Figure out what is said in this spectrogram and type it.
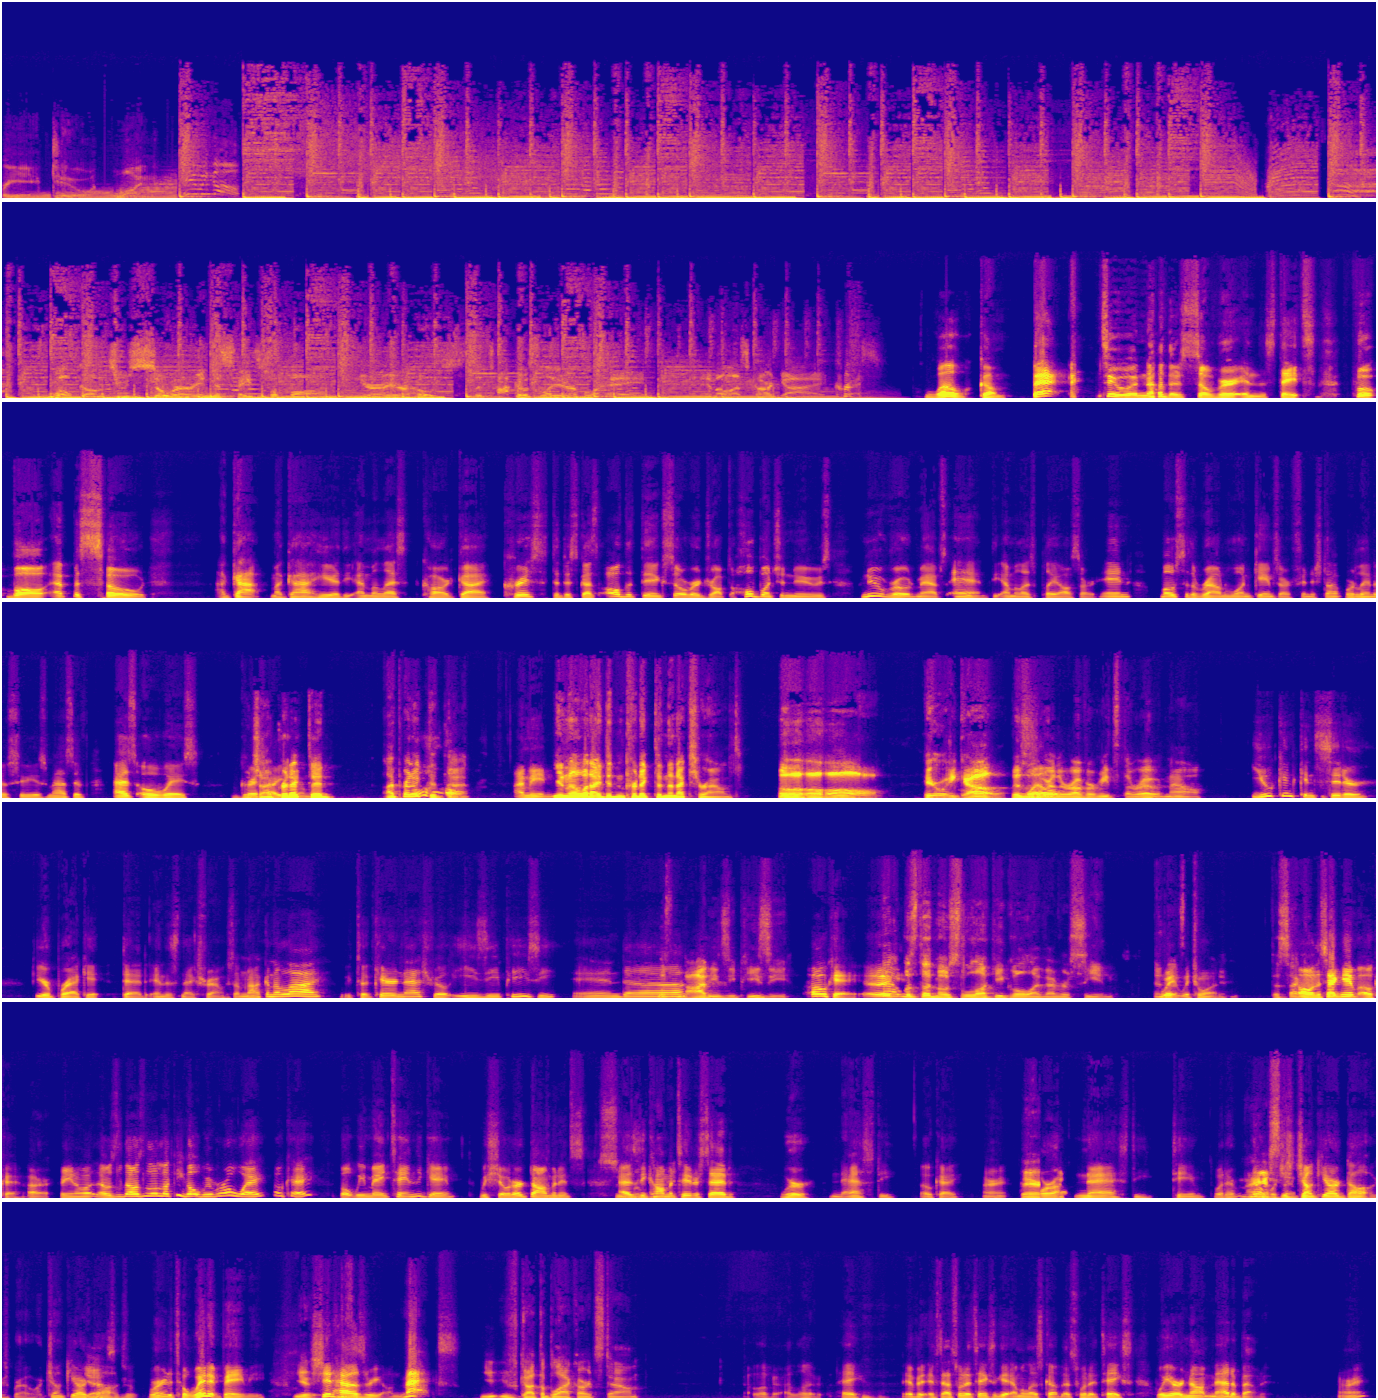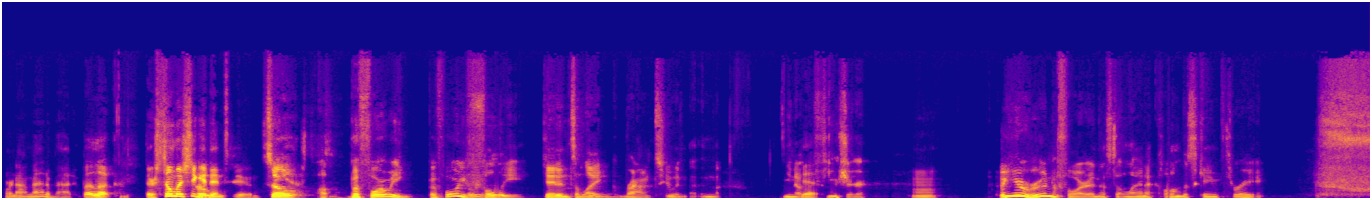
Three, two, one. Welcome to Sorare in the States Football. Here are your hosts, the Taco Slayer Jorge and MLS card guy Chris. Welcome back to another Sorare in the States football episode. I got my guy here, the MLS card guy, Chris, to discuss all the things. Sorare dropped a whole bunch of news, new roadmaps, and the MLS playoffs are in. Most of the round one games are finished up. Orlando City is massive. As always, Chris, Which I you doing, predicted. I predicted Oh, that. I mean, You know what I didn't predict in the next round? Oh, oh, oh. here we go. This is where the rubber meets the road now. you can consider your bracket dead in this next round because I'm not gonna lie, we took care of Nashville easy peasy, and uh was not easy peasy. okay, okay. That was the most lucky goal I've ever seen. Wait, which one? game. The second. Oh, in the second game. Okay, all right. But you know what? That was that was a little lucky goal. We were away. Okay, but we maintained the game. We showed our dominance, Super as the lucky. commentator said. We're nasty. Okay, all right. Very We're a nasty team. Whatever. No, we're just junkyard dogs, bro. We're junkyard Yes. dogs. We're in it to win it, baby. You, Shithousery on max. you, you've got the black arts down. I love it. I love it. Hey, if if that's what it takes to get MLS Cup, that's what it takes. We are not mad about it. All right, we're not mad about it. But look, there's so much to get into. So Yes. uh, before we before we Ooh. fully get into like round two in the, in the you know Yeah. the future, Mm. who you rooting for in this Atlanta Columbus game three?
